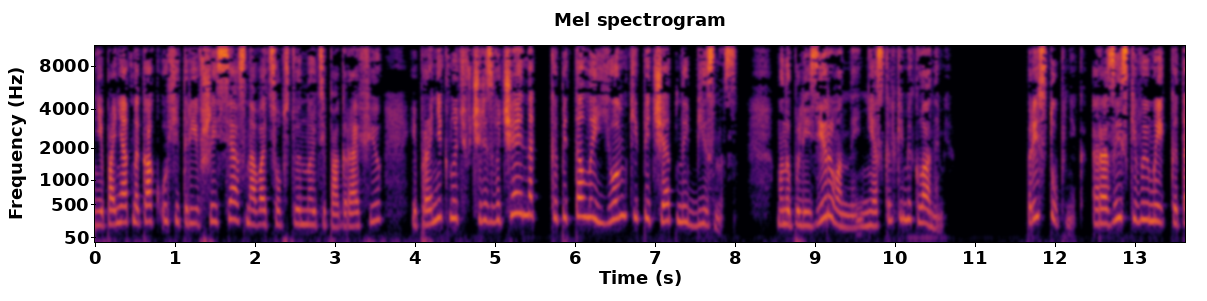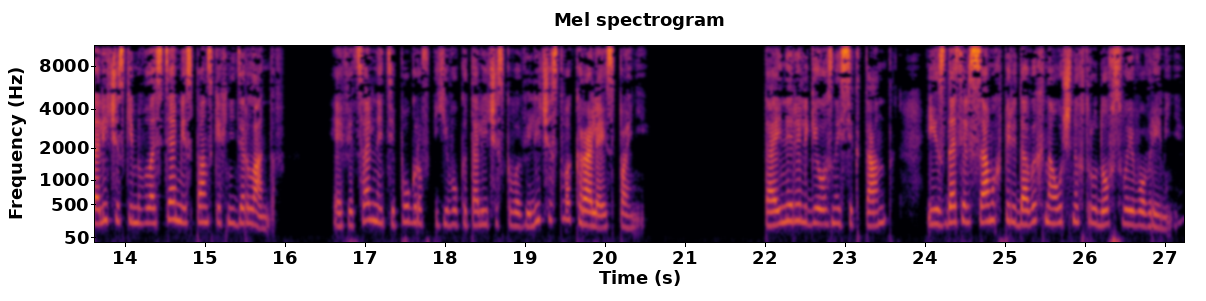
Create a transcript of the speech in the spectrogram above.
непонятно как ухитрившийся основать собственную типографию и проникнуть в чрезвычайно капиталоемкий печатный бизнес, монополизированный несколькими кланами. Преступник, разыскиваемый католическими властями испанских Нидерландов и официальный типограф его католического величества короля Испании. Тайный религиозный сектант и издатель самых передовых научных трудов своего времени.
